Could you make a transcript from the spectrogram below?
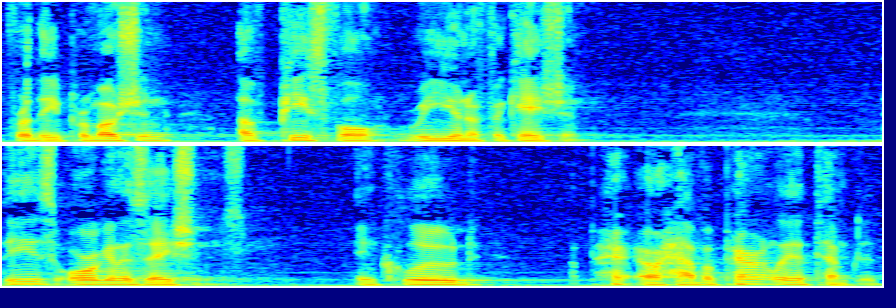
for the Promotion of Peaceful Reunification. These organizations include or have apparently attempted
